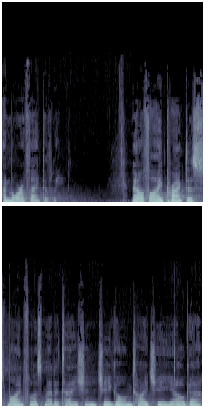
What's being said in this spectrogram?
and more effectively. Now, if I practice mindfulness, meditation, qigong, tai chi, yoga,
